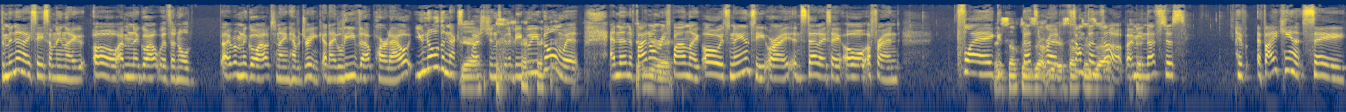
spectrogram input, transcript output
the minute I say something like, oh, I'm going to go out with an old I'm going to go out tonight and have a drink, and I leave that part out, you know the next yeah. question is going to be who you going with. And then if I don't respond like, oh, it's Nancy, or I instead I say, oh, a friend, flag, that's up. a red, yeah, something's, something's up. up. I mean, that's just if if I can't say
